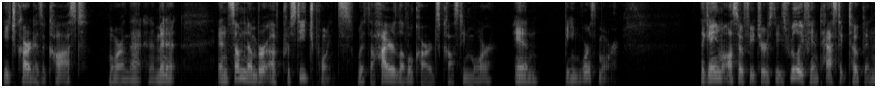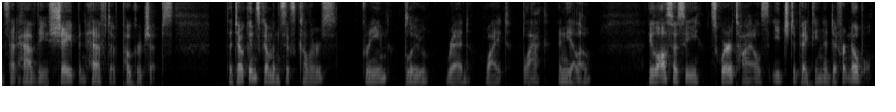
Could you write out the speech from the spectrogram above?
Each card has a cost, more on that in a minute, and some number of prestige points, with the higher level cards costing more and being worth more. The game also features these really fantastic tokens that have the shape and heft of poker chips. The tokens come in six colors green, blue, red, white, black, and yellow. You'll also see square tiles, each depicting a different noble,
